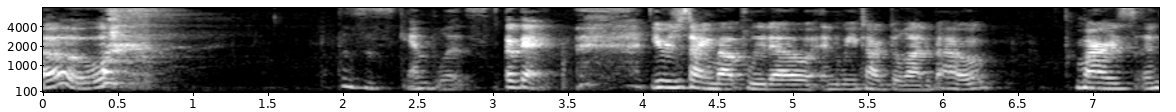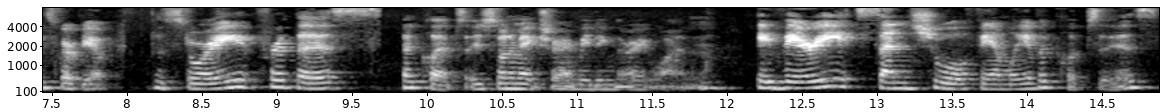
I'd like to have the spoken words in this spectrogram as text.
Oh, this is scandalous. Okay, you were just talking about Pluto, and we talked a lot about Mars and Scorpio. The story for this eclipse. I just want to make sure I'm reading the right one. A very sensual family of eclipses,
